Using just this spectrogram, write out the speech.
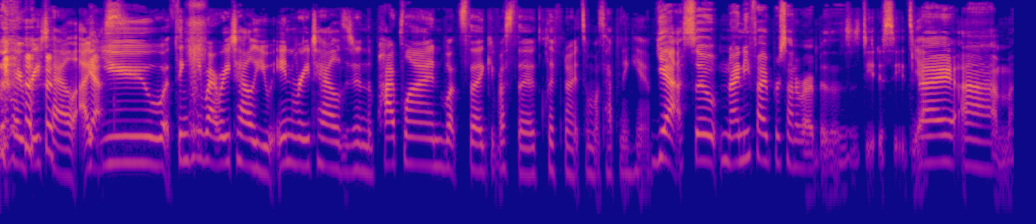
Okay, retail. Are Yes. you thinking about retail? Are you in retail? Is it in the pipeline? What's the give us the cliff notes on what's happening here? yeah, so 95% of our business is D2C today. Um,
